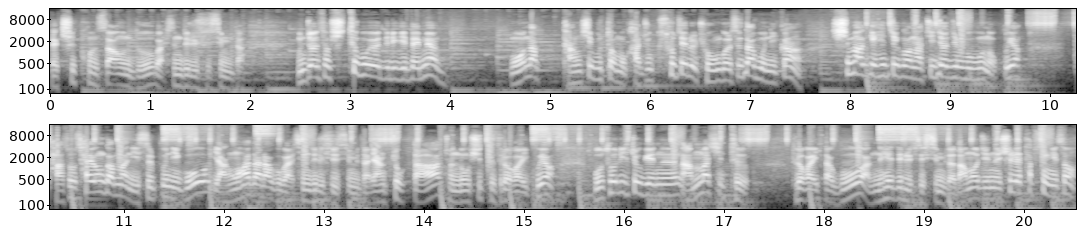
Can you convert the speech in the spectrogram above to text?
렉시콘 사운드 말씀드릴 수 있습니다. 운전석 시트 보여드리게 되면 워낙 당시부터 뭐 가죽 소재를 좋은 걸 쓰다 보니까 심하게 해지거나 찢어진 부분 없고요. 다소 사용감만 있을 뿐이고 양호하다라고 말씀드릴 수 있습니다. 양쪽 다 전동 시트 들어가 있고요. 모서리 쪽에는 안마 시트 들어가 있다고 안내해 드릴 수 있습니다. 나머지는 실내 탑승해서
